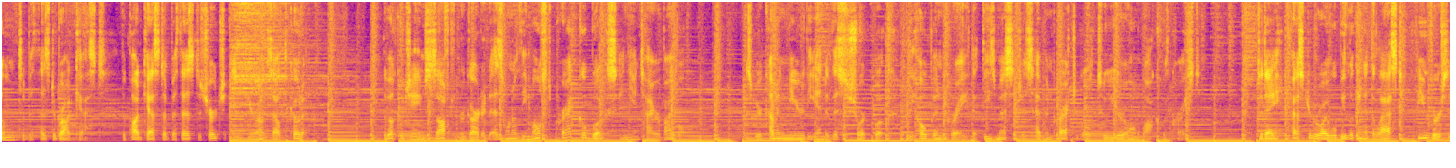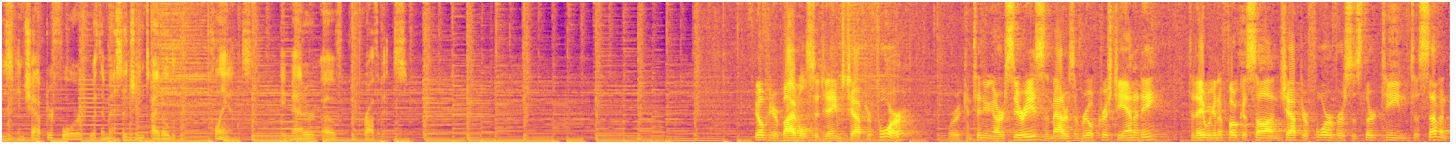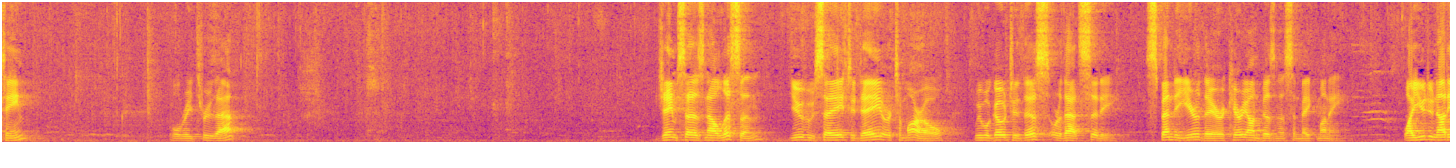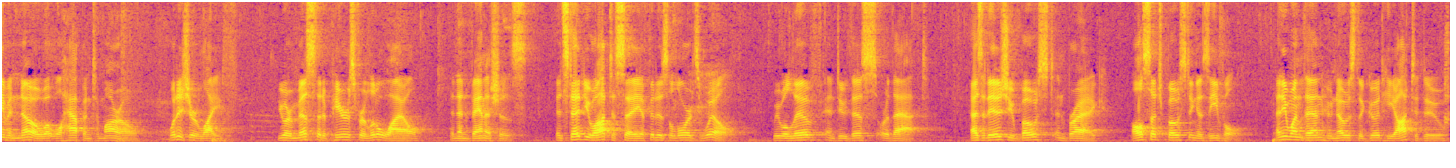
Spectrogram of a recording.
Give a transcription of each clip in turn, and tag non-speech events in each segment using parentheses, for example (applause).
Welcome to Bethesda Broadcast, the podcast of Bethesda Church in Huron, South Dakota. The book of James is often regarded as one of the most practical books in the entire Bible. As we are coming near the end of this short book, we hope and pray that these messages have been practical to your own walk with Christ. Today, Pastor Roy will be looking at the last few verses in chapter 4 with a message entitled Plans, a Matter of Providence. If you open your Bibles to James chapter 4, we're continuing our series, The Matters of Real Christianity. Today we're going to focus on chapter 4, verses 13 to 17. We'll read through that. James says, Now listen, you who say, Today or tomorrow we will go to this or that city spend a year there, carry on business, and make money. Why, you do not even know what will happen tomorrow. What is your life? You are a mist that appears for a little while and then vanishes. Instead, you ought to say, If it is the Lord's will, we will live and do this or that. As it is, you boast and brag. All such boasting is evil. Anyone then who knows the good he ought to do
